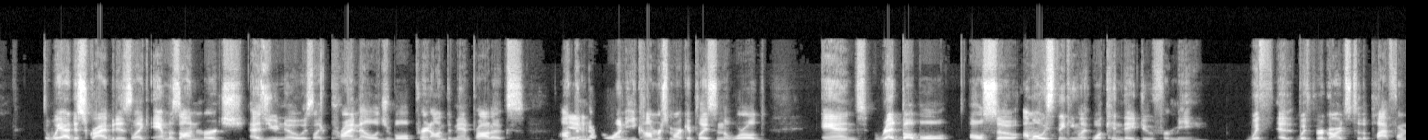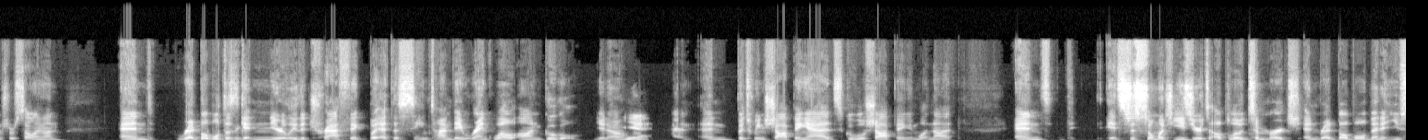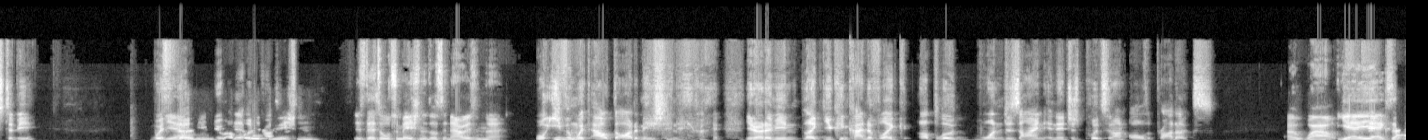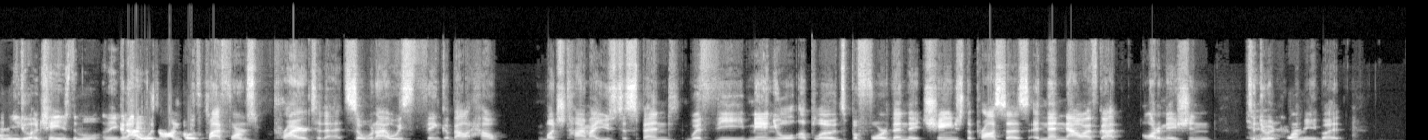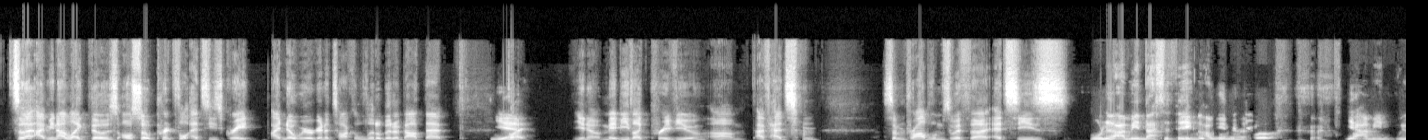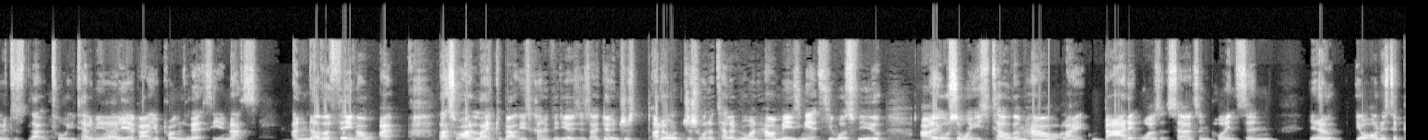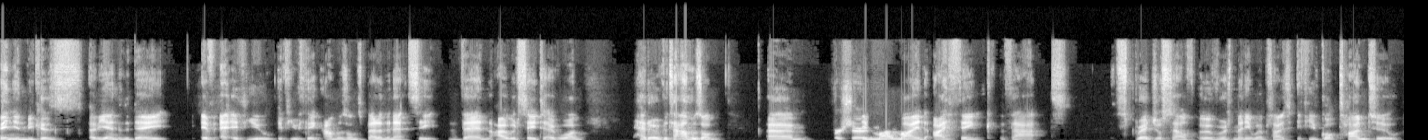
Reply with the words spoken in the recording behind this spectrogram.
the way I describe it is like Amazon merch, as you know, is like prime eligible print on demand products on yeah. the number one e-commerce marketplace in the world. And Redbubble also, I'm always thinking like, what can they do for me with uh, with regards to the platforms we're selling on? And Redbubble doesn't get nearly the traffic, but at the same time, they rank well on Google. You know, yeah. And, and between shopping ads, Google Shopping, and whatnot, and it's just so much easier to upload to Merch and Redbubble than it used to be. With yeah, the I mean, new upload automation, is there's automation that does it now, isn't there? Well even without the automation you know what i mean like you can kind of like upload one design and it just puts it on all the products oh wow yeah yeah exactly and you got to change them all and, and i was on both platforms prior to that so when i always think about how much time i used to spend with the manual uploads before then they changed the process and then now i've got automation to yeah. do it for me but so I mean, I like those. Also, Printful Etsy's great. I know we were going to talk a little bit about that. Yeah. You know, maybe like preview. Um, I've had some some problems with uh, Etsy's. Well, no, I mean that's the thing. I want to. yeah, I mean, we were just like talk, you telling me earlier about your problems with Etsy, and that's another thing. I, I that's what I like about these kind of videos is I don't just I don't just want to tell everyone how amazing Etsy was for you. I also want you to tell them how like bad it was at certain points, and you know your honest opinion because at the end of the day, if if you if you think Amazon's better than Etsy, then I would say to everyone, head over to Amazon. Um, for sure. In my mind, I think that spread yourself over as many websites if you've got time to.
